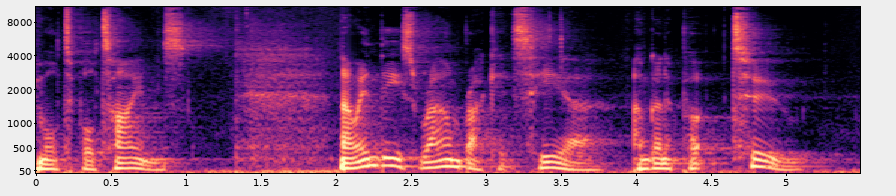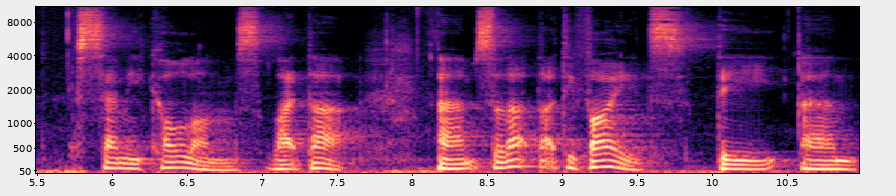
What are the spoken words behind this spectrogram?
multiple times. Now in these round brackets here, I'm going to put two semicolons like that. Um, so that, that divides the, um,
